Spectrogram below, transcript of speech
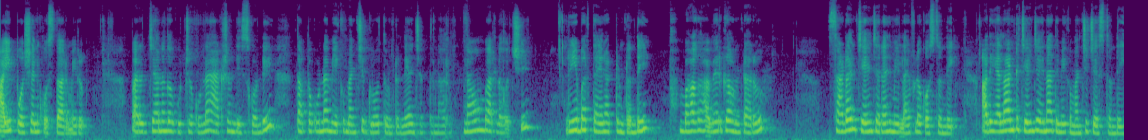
హై పొజిషన్కి వస్తారు మీరు. పరిజ్ఞానంగా కూర్చోకుండా యాక్షన్ తీసుకోండి తప్పకుండా మీకు మంచి గ్రోత్ ఉంటుంది అని చెప్తున్నారు. నవంబర్లో వచ్చి రీబర్త్ అయినట్టు ఉంటుంది బాగా అవేర్గా ఉంటారు. సడన్ చేంజ్ అనేది మీ లైఫ్లోకి వస్తుంది. అది ఎలాంటి చేంజ్ అయినా అది మీకు మంచి చేస్తుంది.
